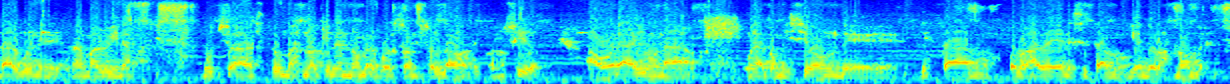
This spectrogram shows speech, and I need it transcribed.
Darwin y de Malvinas muchas tumbas no tienen nombre porque son soldados desconocidos. Ahora hay una, una comisión de que están, por los ADN se están viendo los nombres.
